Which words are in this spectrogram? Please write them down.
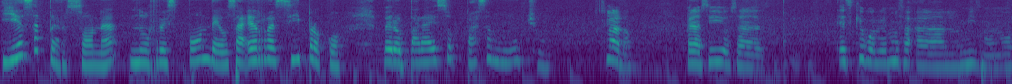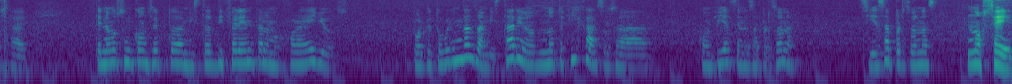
Y esa persona nos responde, o sea, es recíproco. Pero para eso pasa mucho. Claro, pero así, o sea, es que volvemos a, a lo mismo, ¿no? O sea, tenemos un concepto de amistad diferente a lo mejor a ellos. Porque tú brindas la amistad y no, no te fijas, o sea, confías en esa persona. Si esa persona, no sé,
